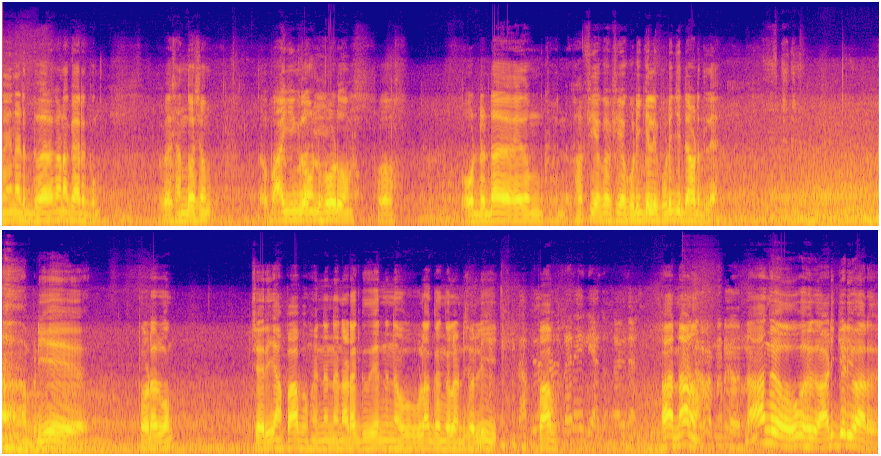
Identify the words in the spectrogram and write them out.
வேன் எடுத்து வர கணக்காக இருக்கும். இப்போ சந்தோஷம். பார்க்கிங்கில் கொண்டு போடுவோம். ஓ போட்டுட்டா எதுவும் கஃபியை கஃபியை குடிக்கல குடிச்சிட்ட இடத்துல அப்படியே தொடருவோம். சரியா பார்ப்போம் என்னென்ன நடக்குது என்னென்ன விளக்கங்கள்னு சொல்லி கங்காவிதான் ஆ நானும். நாங்கள் அடிக்கடி வாரது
